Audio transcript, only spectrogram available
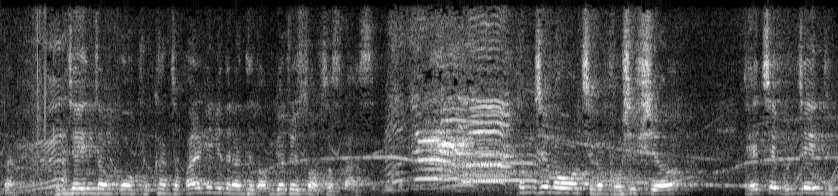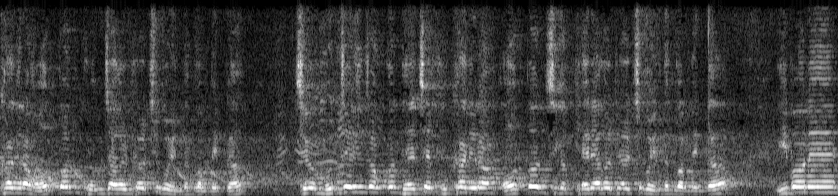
입니다. 문재인 정권 북한 저 빨갱이들한테 넘겨줄 수 없어서 나왔습니다. 홍지모 지금 보십시오. 대체 문재인 북한이랑 어떤 공작을 펼치고 있는 겁니까? 지금 문재인 정권 대체 북한이랑 어떤 지금 계략을 펼치고 있는 겁니까? 이번에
